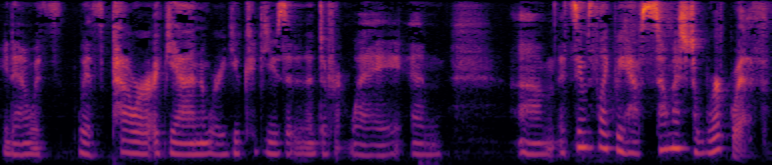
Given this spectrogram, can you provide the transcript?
you know, with with power again where you could use it in a different way. And um, it seems like we have so much to work with.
